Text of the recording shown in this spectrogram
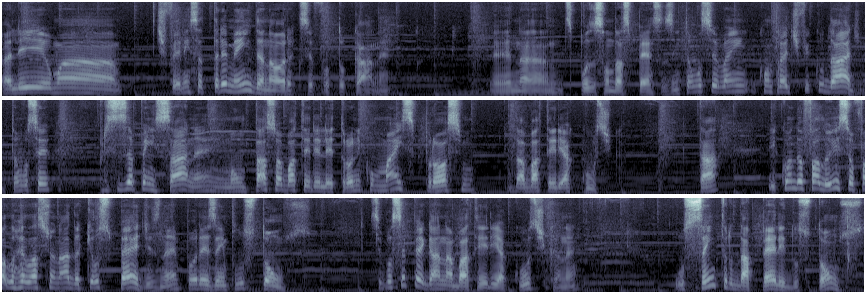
ali uma diferença tremenda na hora que você for tocar, né? É, na disposição das peças. Então você vai encontrar dificuldade. Então você precisa pensar né, em montar sua bateria eletrônica mais próximo da bateria acústica, tá? E quando eu falo isso, eu falo relacionado aqui aos pads, né? Por exemplo, os tons. Se você pegar na bateria acústica, né, o centro da pele dos tons,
